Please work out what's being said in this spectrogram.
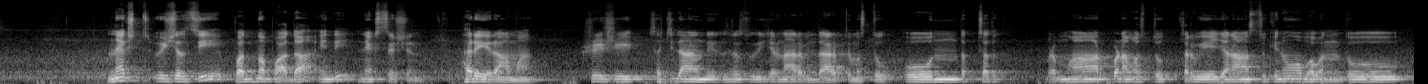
Next, we shall see Padmapada in the next session. Hare Rama. Shri Shri Sacchidananda Saraswati ಚರಣಾರವಿಂದಾರ್ಪಿತಮಸ್ತು ಓಂ ತತ್ಸತ್ ಬ್ರಹ್ಮಾರ್ಪಣಮಸ್ತು ಸರ್ವೇ ಜನಾಃ ಸುಖಿನೋ ಭವಂತು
